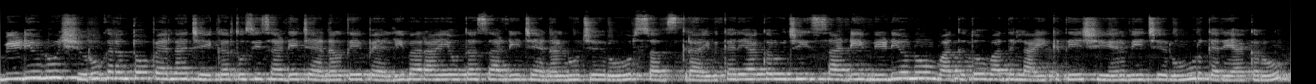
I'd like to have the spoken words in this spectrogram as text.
ਵੀਡੀਓ ਨੂੰ ਸ਼ੁਰੂ ਕਰਨ ਤੋਂ ਪਹਿਲਾਂ ਜੇਕਰ ਤੁਸੀਂ ਸਾਡੇ ਚੈਨਲ ਤੇ ਪਹਿਲੀ ਵਾਰ ਆਏ ਹੋ, ਤਾਂ ਸਾਡੇ ਚੈਨਲ ਨੂੰ ਜ਼ਰੂਰ ਸਬਸਕ੍ਰਾਈਬ ਕਰਿਆ ਕਰੋ ਜੀ। ਸਾਡੀ ਵੀਡੀਓ ਨੂੰ ਵੱਧ ਤੋਂ ਵੱਧ ਲਾਈਕ ਤੇ ਸ਼ੇਅਰ ਵੀ ਜ਼ਰੂਰ ਕਰਿਆ ਕਰੋ।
